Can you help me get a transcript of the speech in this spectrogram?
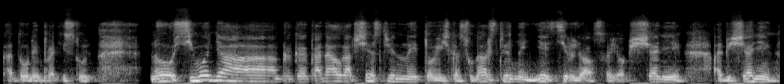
которые протестуют. Но сегодня а, канал общественный, то есть государственный, не сдержал свое обещание, обещание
